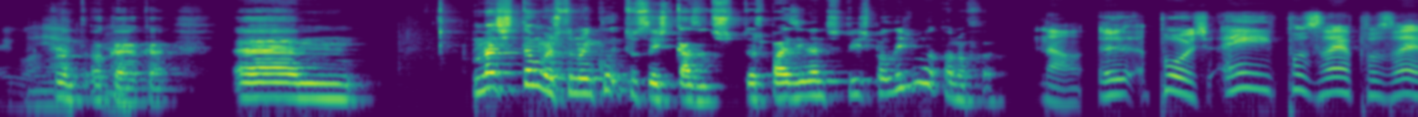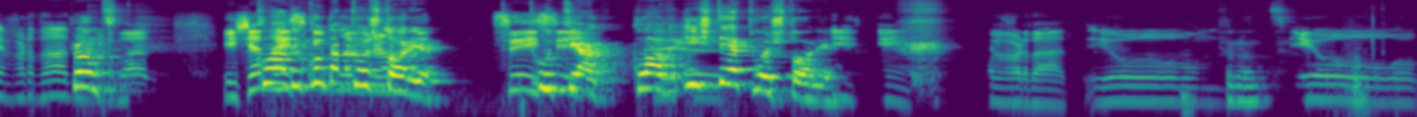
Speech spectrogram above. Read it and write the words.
é igual. Pronto, ok, ok. Ahm, mas então, mas tu não inclui, tu saíste de casa dos teus pais ainda antes de vires para Lisboa, ou não foi? Não, eh, pois, ei, pois é, pois é, é verdade, Pronto. é verdade. Cláudio, conta a tua história. Sim, O sim. Tiago, Cláudio, isto é a tua história. Sim, sim, é verdade. Eu, Pronto. eu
